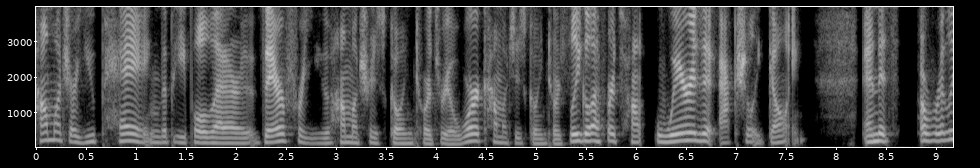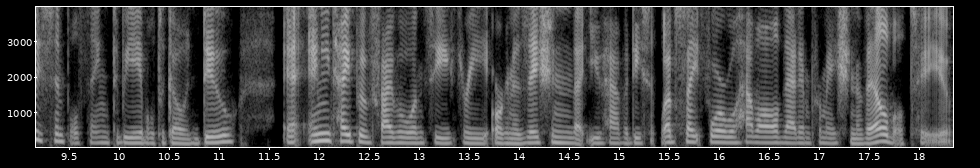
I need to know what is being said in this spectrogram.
how much are you paying the people that are there for you? How much is going towards real work? How much is going towards legal efforts? How, where is it actually going? And it's a really simple thing to be able to go and do. Any type of 501c3 organization that you have a decent website for will have all of that information available to you.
